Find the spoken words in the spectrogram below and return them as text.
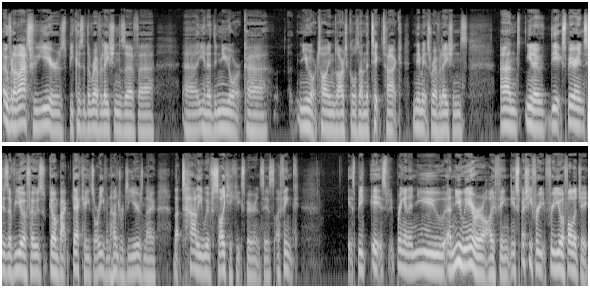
over the last few years, because of the revelations of uh, uh, you know the New York uh, New York Times articles and the Tic Tac Nimitz revelations, and you know the experiences of UFOs going back decades or even hundreds of years now that tally with psychic experiences. I think it's be, it's bringing a new a new era. I think, especially for for ufology.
